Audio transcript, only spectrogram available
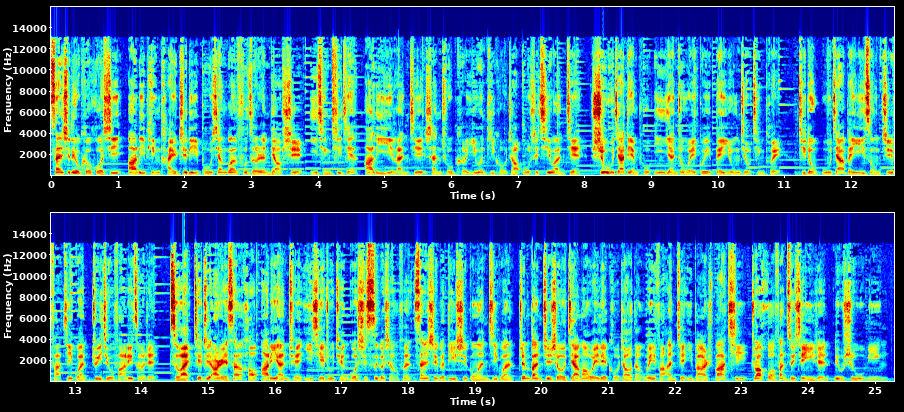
三十六氪获悉，阿里平台治理部相关负责人表示，疫情期间，阿里已拦截删除可疑问题口罩五十七万件，十五家店铺因严重违规被永久清退，其中五家被移送执法机关追究法律责任。此外，截至二月三号，阿里安全已协助全国十四个省份、三十个地市公安机关侦办制售假冒伪劣口罩等违法案件一百二十八起，抓获犯罪嫌疑人六十五名。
